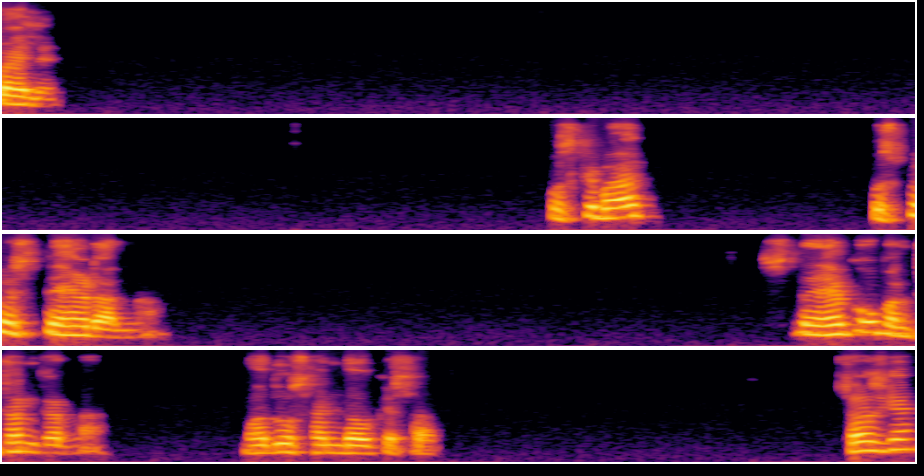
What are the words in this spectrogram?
पहले। उसके बाद उसमें स्नेह डालना। स्नेह को मंथन करना मधु सैंधव के साथ। समझ गया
